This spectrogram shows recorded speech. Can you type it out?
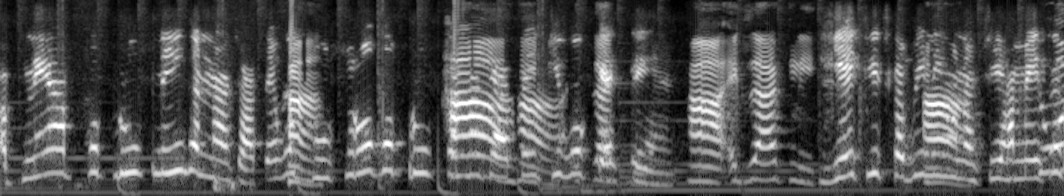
अपने आप को प्रूफ नहीं करना चाहते हैं वो हाँ, दूसरों को प्रूफ करना हाँ, चाहते हैं हाँ, कि वो कैसे हैं। हाँ एग्जैक्टली ये चीज़ कभी हाँ, नहीं होना चाहिए हमेशा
